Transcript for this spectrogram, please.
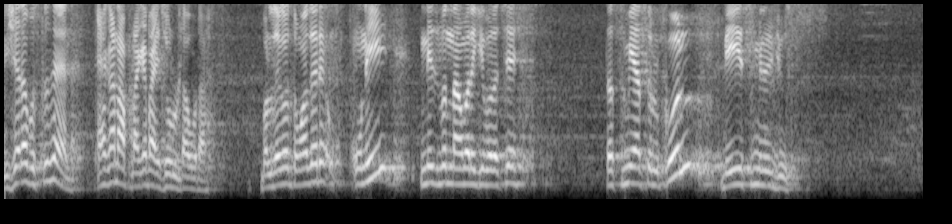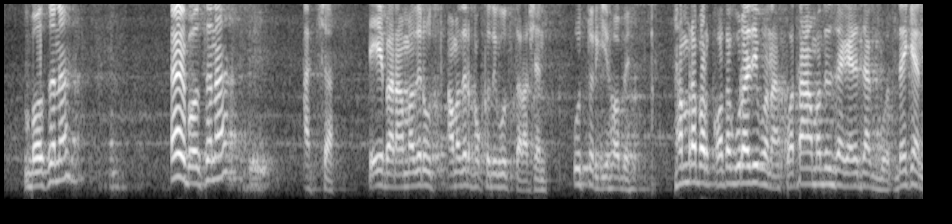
বিষয়টা বুঝতেছেন এখন আপনাকে পাইছে উল্টা ওরা বলে দেখো, তোমাদের উনি নিজবত নাম বলে কি বলেছে? তসমিয়াতুল কুল বিসমিল জুস। বলছে না? এই, বলছে না? আচ্ছা এবার আমাদের আমাদের পক্ষ থেকে উত্তর আসেন। উত্তর কি হবে? আমরা আবার কথা ঘুরা দিব না, কথা আমাদের জায়গায় থাকব দেখেন,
